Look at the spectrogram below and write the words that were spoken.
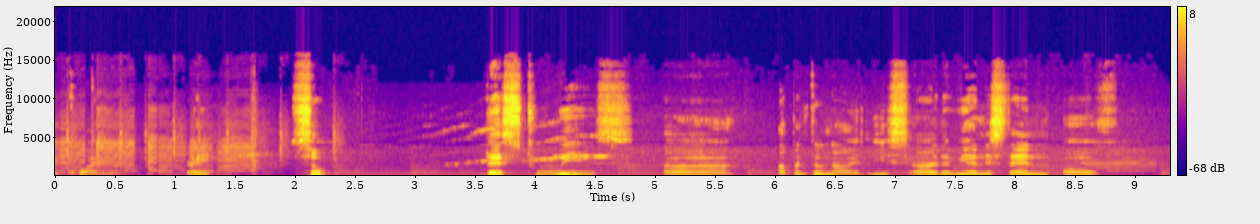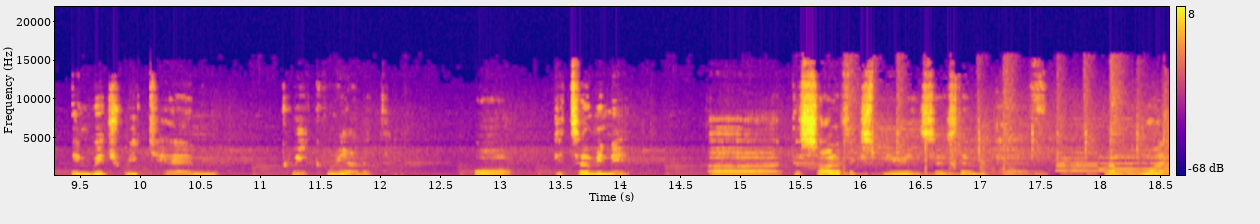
acquire, right? So, there's two ways, uh, up until now at least, uh, that we understand of in which we can tweak reality or determine uh, the sort of experiences that we have. Number one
